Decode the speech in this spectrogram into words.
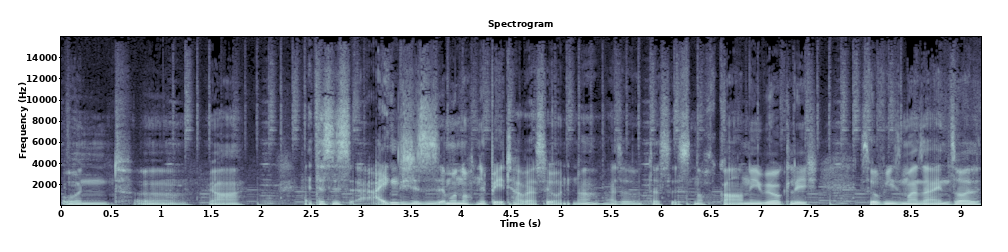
Und äh, ja, das ist eigentlich ist es immer noch eine Beta-Version. Ne? Also das ist noch gar nie wirklich so, wie es mal sein soll.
